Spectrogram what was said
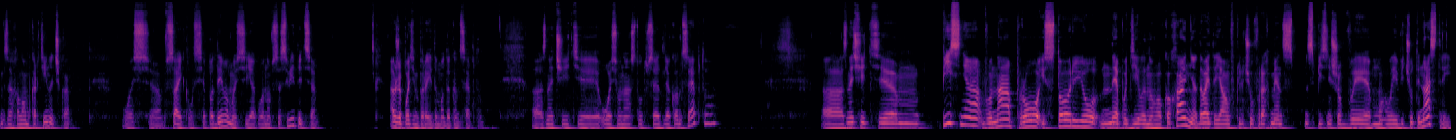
загалом картиночка. Ось е, в Cycles подивимось, як воно все світиться. А вже потім перейдемо до концепту. А, значить, е, ось у нас тут все для концепту. А, значить, ем, пісня вона про історію неподіленого кохання. Давайте я вам включу фрагмент з, з пісні, щоб ви могли відчути настрій.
